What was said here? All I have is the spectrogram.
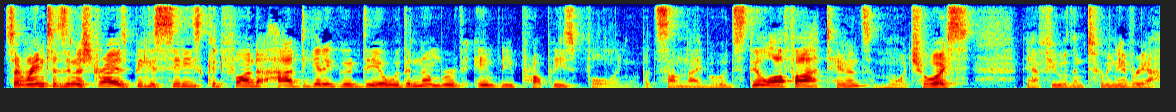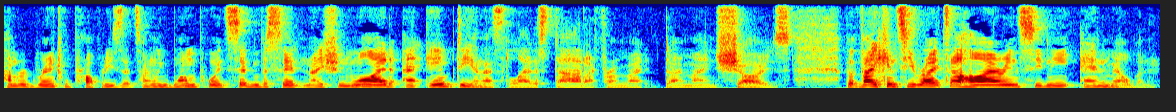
So renters in Australia's biggest cities could find it hard to get a good deal with the number of empty properties falling, but some neighbourhoods still offer tenants more choice. Now, fewer than two in every 100 rental properties, that's only 1.7% nationwide, are empty, and that's the latest data from uh, Domain shows. But vacancy rates are higher in Sydney and Melbourne.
